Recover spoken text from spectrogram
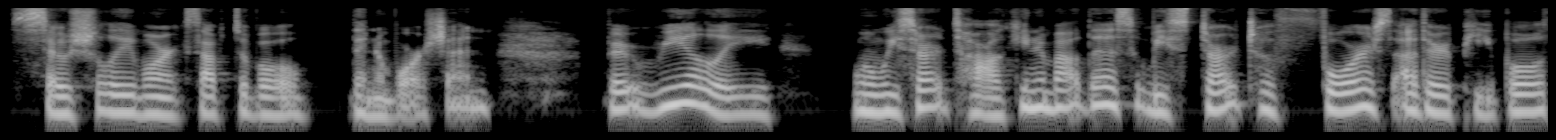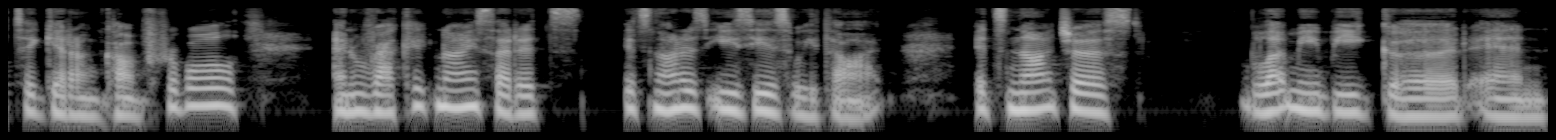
socially more acceptable than abortion. But really, when we start talking about this, we start to force other people to get uncomfortable and recognize that it's it's not as easy as we thought. It's not just let me be good and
